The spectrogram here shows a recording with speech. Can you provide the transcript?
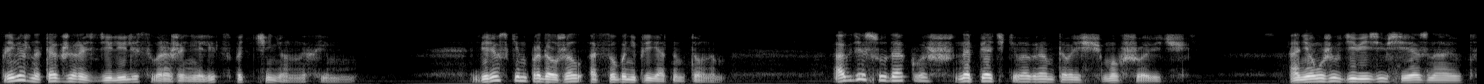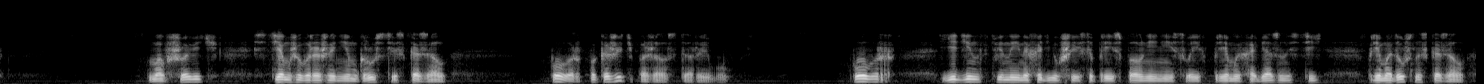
примерно так же разделились выражения лиц подчиненных им. Березкин продолжал особо неприятным тоном. «А где судак ваш на пять килограмм, товарищ Мовшович? О нем уже в дивизии все знают». Мовшович с тем же выражением грусти сказал, «Повар, покажите, пожалуйста, рыбу». Повар, единственный находившийся при исполнении своих прямых обязанностей, прямодушно сказал,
